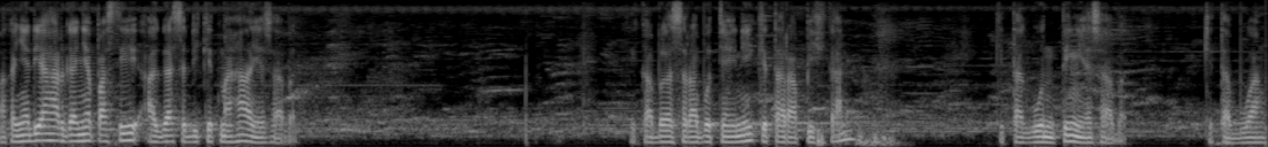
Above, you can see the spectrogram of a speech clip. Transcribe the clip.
makanya dia harganya pasti agak sedikit mahal ya sahabat. Di kabel serabutnya ini kita rapihkan. Kita gunting ya sahabat. Kita buang.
